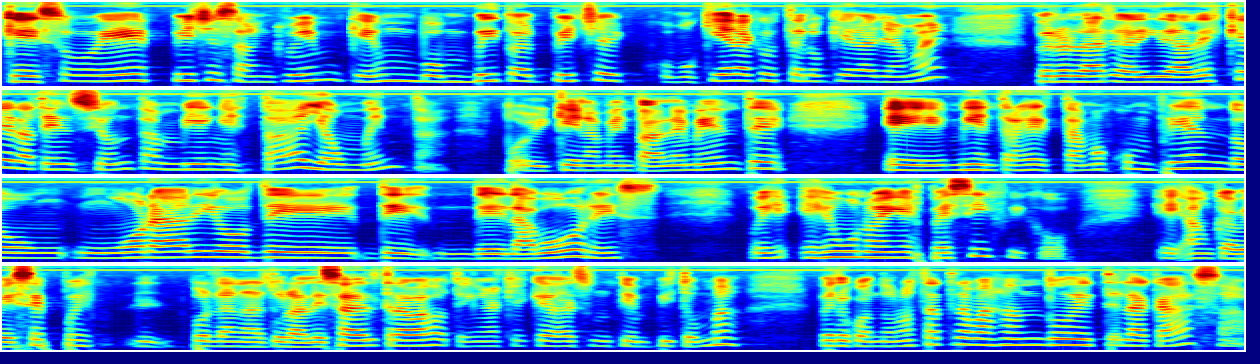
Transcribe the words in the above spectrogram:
que eso es pitches and cream, que es un bombito al pitcher, como quiera que usted lo quiera llamar, pero la realidad es que la tensión también está y aumenta, porque lamentablemente... Eh, mientras estamos cumpliendo un, horario de, de, labores, pues es uno en específico, eh, aunque a veces pues por la naturaleza del trabajo tenga que quedarse un tiempito más, pero cuando uno está trabajando desde la casa,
